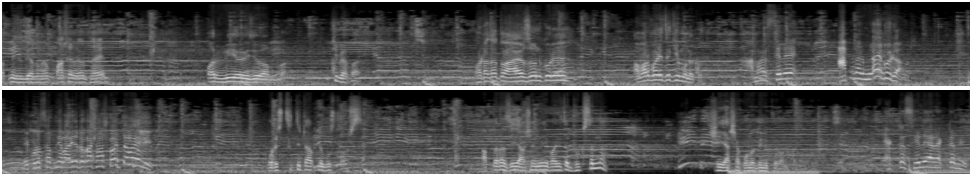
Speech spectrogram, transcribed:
আপনি যদি এখন আমার পাশে না থাকেন ওর বিয়ে হয়ে যাব আব্বা। কি ব্যাপার? হঠাৎ এত আয়োজন করে আমার বাড়িতে কি মনে কর? আমার ছেলে আপনার মেয়ে বুড়া! এই প্রস্তাব নিয়ে বাড়িতে ঢোকার সাহস করতে পারলি পরিস্থিতিটা আপনি বুঝতে পারছেন? আপনারা যে আশা নিয়ে বাড়িতে ঢুকছেন না সেই আশা কোনোদিনই পূরণ হবে। একটা ছেলে আর একটা মেয়ে।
